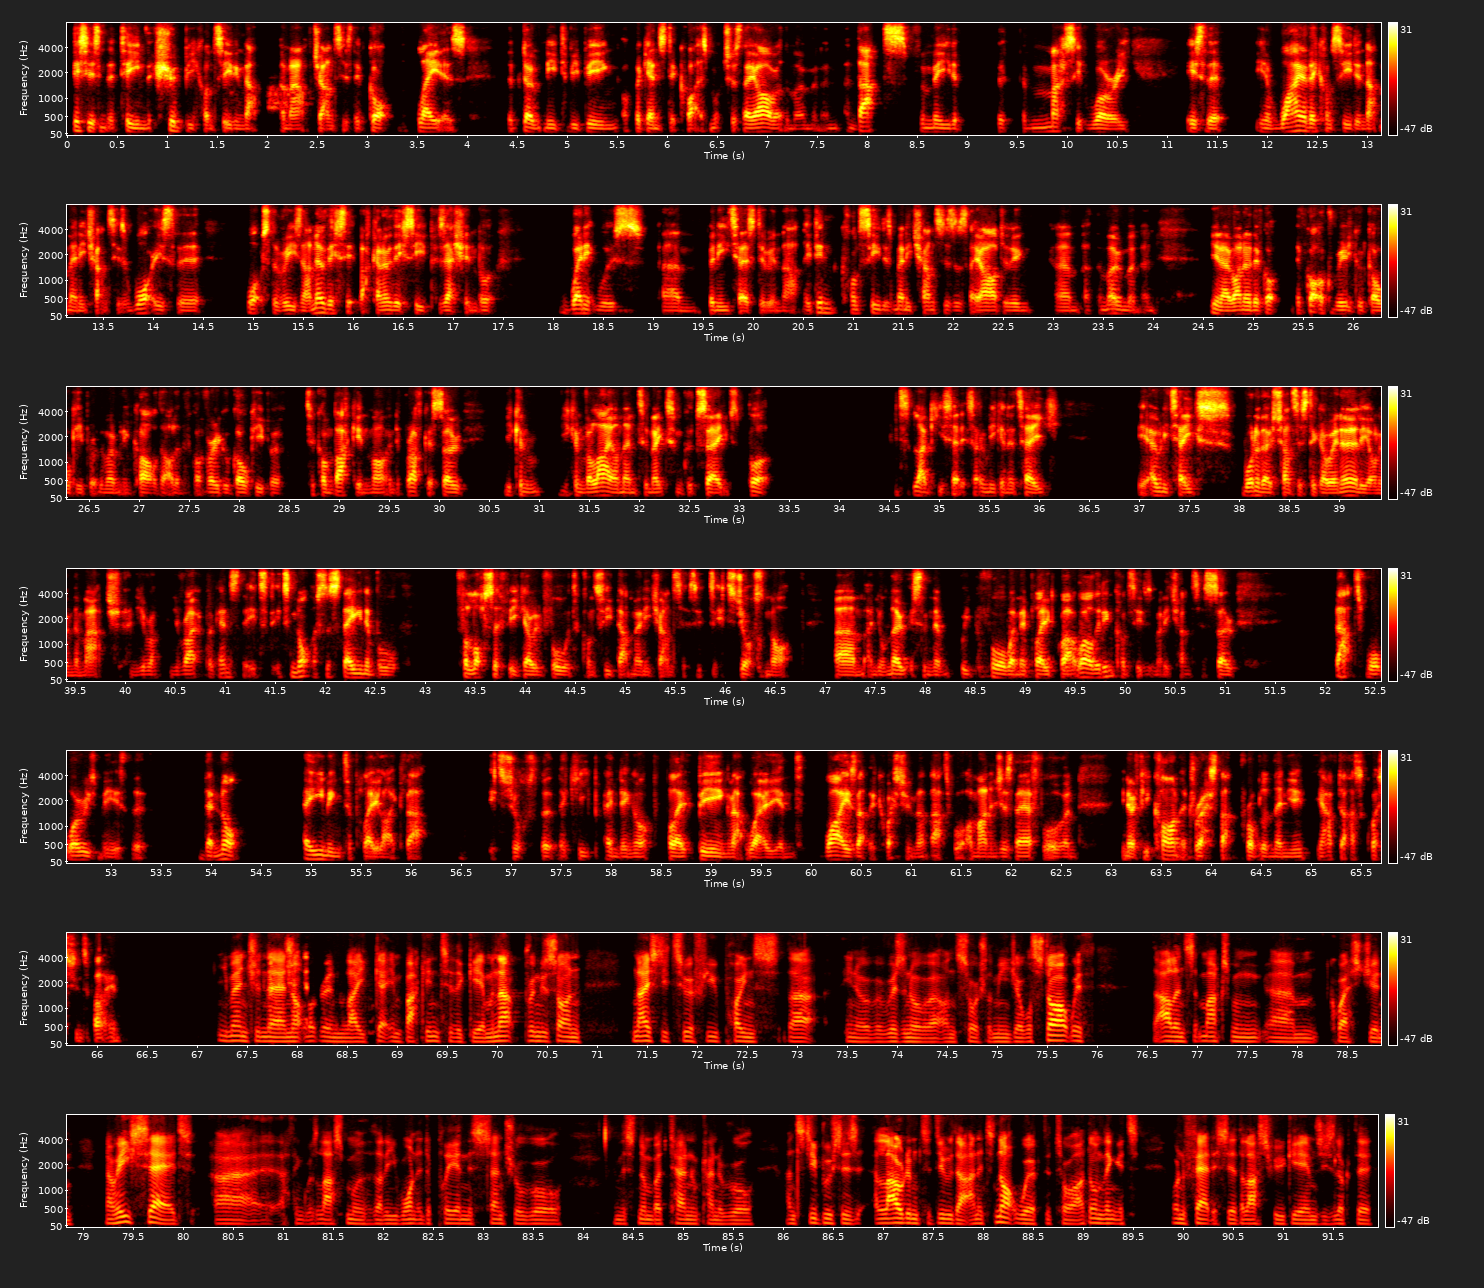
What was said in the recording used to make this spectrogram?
this isn't a team that should be conceding that amount of chances. They've got players that don't need to be being up against it quite as much as they are at the moment. And, and that's for me the, the, the massive worry is that you know why are they conceding that many chances? What is the what's the reason? I know they sit back, I know they see possession, but when it was um, Benitez doing that, they didn't concede as many chances as they are doing um, at the moment. And you know, I know they've got they've got a really good goalkeeper at the moment in Karl Darlow. They've got a very good goalkeeper to come back in Martin Dubravka. So you can you can rely on them to make some good saves. But it's like you said, it's only going to take it only takes one of those chances to go in early on in the match, and you're you're right up against it. It's it's not a sustainable philosophy going forward to concede that many chances. It's it's just not. Um, and you'll notice in the week before when they played quite well, they didn't concede as many chances. So that's what worries me is that they're not aiming to play like that. It's just that they keep ending up play, being that way. And why is that the question? That that's what a manager's there for. And you know, if you can't address that problem, then you, you have to ask questions about him. You mentioned there not looking like getting back into the game, and that brings us on nicely to a few points that you know have arisen over on social media. We'll start with the Allan Saint-Maximin um, question. Now he said, uh, I think it was last month, that he wanted to play in this central role, in this number ten kind of role, and Steve Bruce has allowed him to do that, and it's not worked at all. I don't think it's unfair to say the last few games he's looked at uh,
